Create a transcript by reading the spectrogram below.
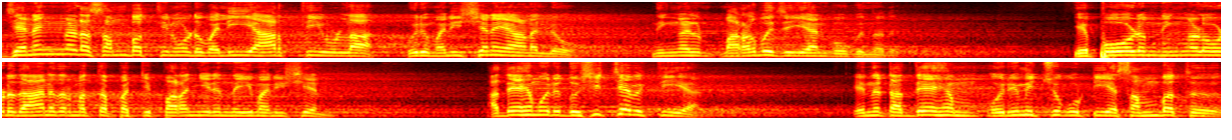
ജനങ്ങളുടെ സമ്പത്തിനോട് വലിയ ആർത്തിയുള്ള ഒരു മനുഷ്യനെയാണല്ലോ നിങ്ങൾ മറവ് ചെയ്യാൻ പോകുന്നത്. എപ്പോഴും നിങ്ങളോട് ദാനധർമ്മത്തെപ്പറ്റി പറഞ്ഞിരുന്ന ഈ മനുഷ്യൻ അദ്ദേഹം ഒരു ദുഷിച്ച വ്യക്തിയാണ്. എന്നിട്ട് അദ്ദേഹം ഒരുമിച്ചു കൂട്ടിയ സമ്പത്ത്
